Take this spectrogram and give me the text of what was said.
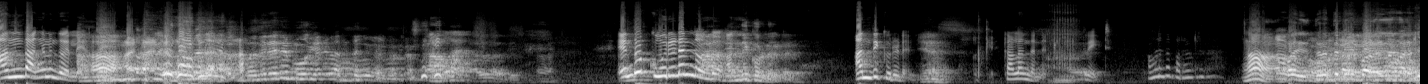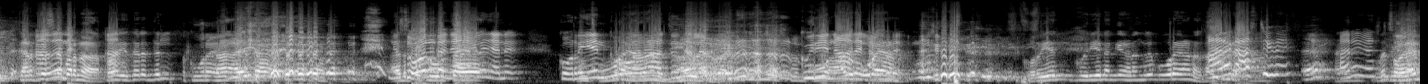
അന്ത് അങ്ങനെ എന്തോ അല്ലേ എന്തോ കുരുടൻ എന്തോ അന്തിക്കുരുടൻ ഓക്കെ കള്ളൻ തന്നെ. ഗ്രേറ്റ് നമ്മളെന്താ പറഞ്ഞിരുന്നത് ആ അപ്പൊ ഇത്തരത്തിൽ കറക്റ്റ് പറഞ്ഞതാ. അപ്പൊ ഇത്തരത്തിൽ കൊറിയൻ കൂറയാണ് കോര അത് ജീവിതം. കുര്യൻ കൂറ അതല്ല കൂറയാണ്. കൊറിയൻ കൊറിയൻ ഒക്കെ ആണെങ്കിലും കൂറയാണ് ആരാ കാസ്റ്റ് ചെയ്തേ? ആരാ കാസ്റ്റ് സ്വയം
